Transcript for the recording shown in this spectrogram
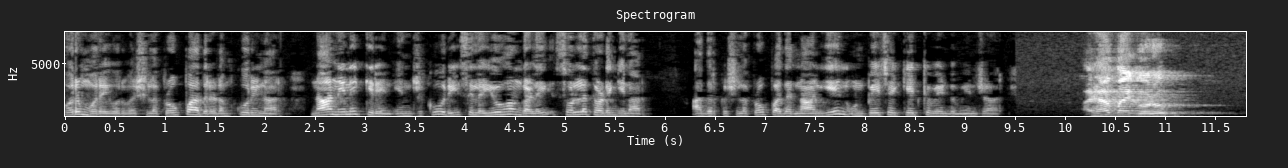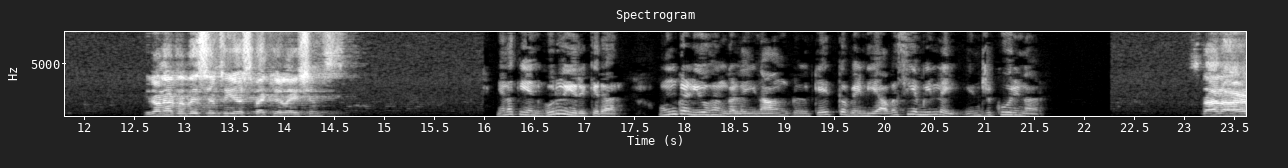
ஒரு முறை ஒருவர் சில பிரபுபாதரிடம் கூறினார் நான் நினைக்கிறேன் என்று கூறி சில யூகங்களை சொல்லத் தொடங்கினார் அதற்கு சில பிரபுபாதர் நான் ஏன் உன் பேச்சை கேட்க வேண்டும் என்றார் I have my guru. You don't have to listen to your speculations. எனக்கு என் குரு இருக்கிறார் உங்கள் யூகங்களை நாங்கள் கேட்க வேண்டிய அவசியம் இல்லை என்று கூறினார் It's not our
